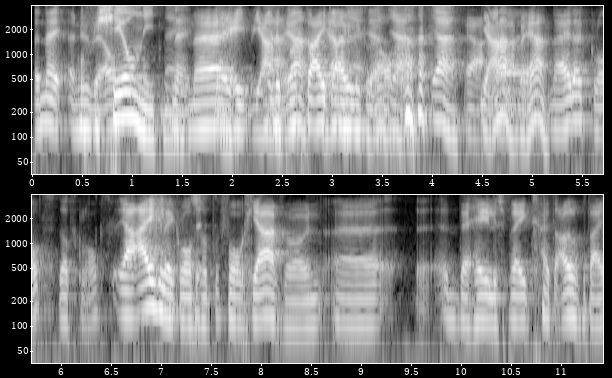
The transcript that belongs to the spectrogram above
Eh, nee, en nu Officieel niet, nee. Nee. wel. Nee, Nee, ja, in de ja, praktijk ja, eigenlijk ja, wel. Ja, ja. Ja, Ja, maar maar ja. Nee, dat klopt. Dat klopt. Ja, eigenlijk was het vorig jaar gewoon... eh, de hele spreektijd de oude partij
